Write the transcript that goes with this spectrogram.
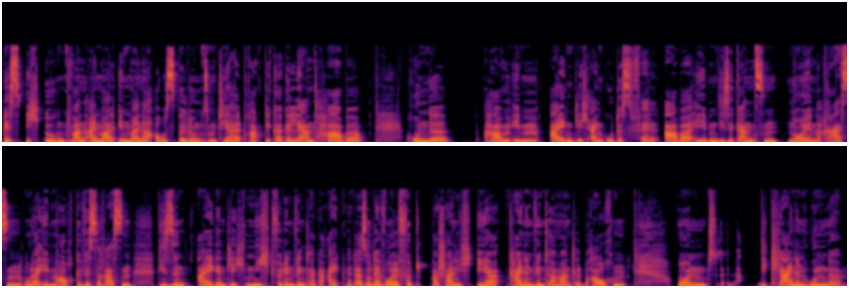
bis ich irgendwann einmal in meiner Ausbildung zum Tierheilpraktiker gelernt habe, Hunde haben eben eigentlich ein gutes Fell, aber eben diese ganzen neuen Rassen oder eben auch gewisse Rassen, die sind eigentlich nicht für den Winter geeignet. Also der Wolf wird wahrscheinlich eher keinen Wintermantel brauchen und die kleinen Hunde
